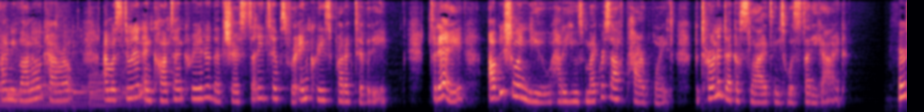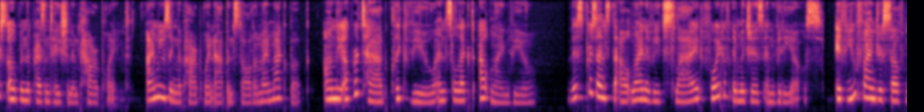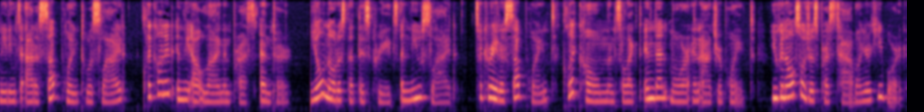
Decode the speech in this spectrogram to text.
Ivana Okaro. I'm a student and content creator that shares study tips for increased productivity. Today, I'll be showing you how to use Microsoft PowerPoint to turn a deck of slides into a study guide. First, open the presentation in PowerPoint. I'm using the PowerPoint app installed on my MacBook. On the upper tab, click View and select Outline View. This presents the outline of each slide, void of images and videos. If you find yourself needing to add a subpoint to a slide, click on it in the outline and press Enter. You'll notice that this creates a new slide. To create a subpoint, click Home, then select Indent More and add your point. You can also just press Tab on your keyboard.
